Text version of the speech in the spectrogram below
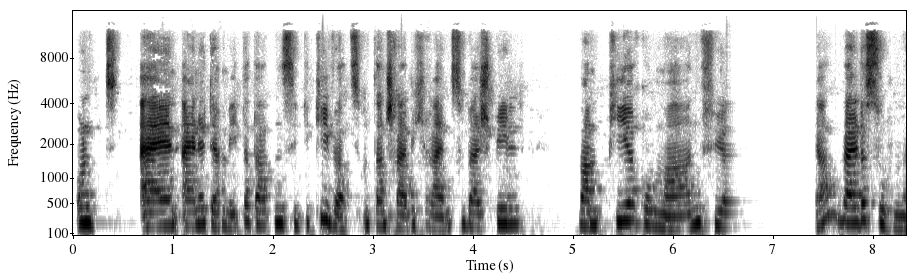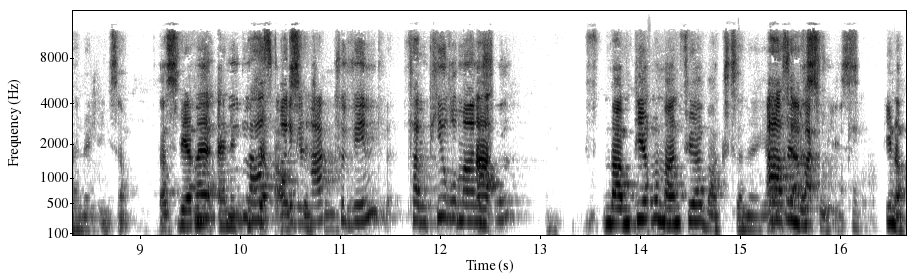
und ein, eine der Metadaten sind die Keywords. Und dann schreibe ich rein zum Beispiel Vampirroman für, ja, weil das suchen meine Leser. Das wäre eine du, du gute hast gerade gehakt, für wen? Vampirromane ah, für? Vampirroman für Erwachsene, ja, ah, für wenn Erwachsene. das so ist. Okay. Genau.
